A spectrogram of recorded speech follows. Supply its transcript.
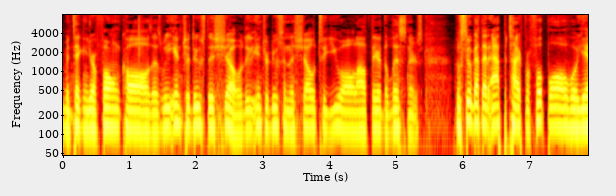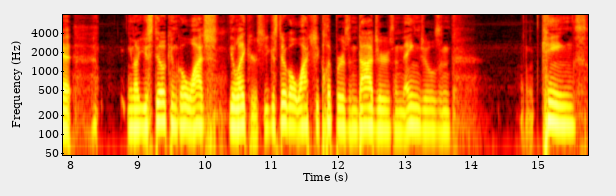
been taking your phone calls as we introduce this show, introducing the show to you all out there, the listeners who still got that appetite for football. Well, yet, you know, you still can go watch your Lakers. You can still go watch your Clippers and Dodgers and Angels and Kings,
